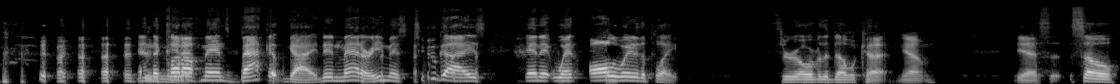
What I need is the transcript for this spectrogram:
and the cutoff man's backup guy. It didn't matter. He missed two guys, and it went all the way to the plate. threw over the double cut. Yep. Yes. So,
